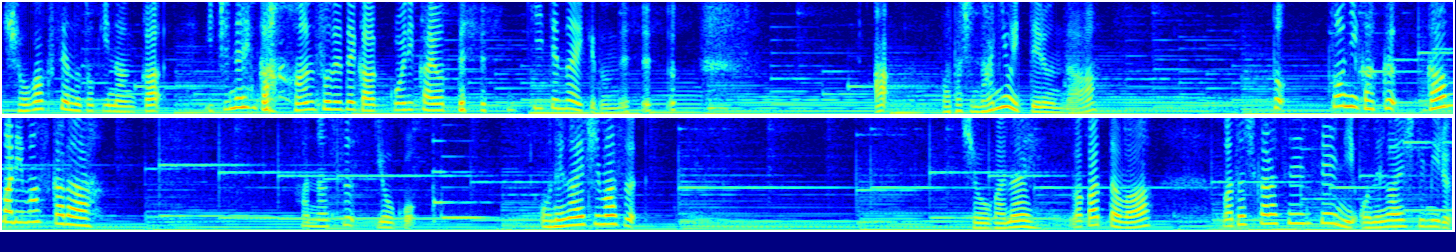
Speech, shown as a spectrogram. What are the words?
小学生の時なんか1年間半袖で学校に通って 聞いてないけどね。あ私何を言ってるんだ？ととにかく頑張りますから。話す陽子お願いします。しょうがない。分かったわ。私から先生にお願いしてみる。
